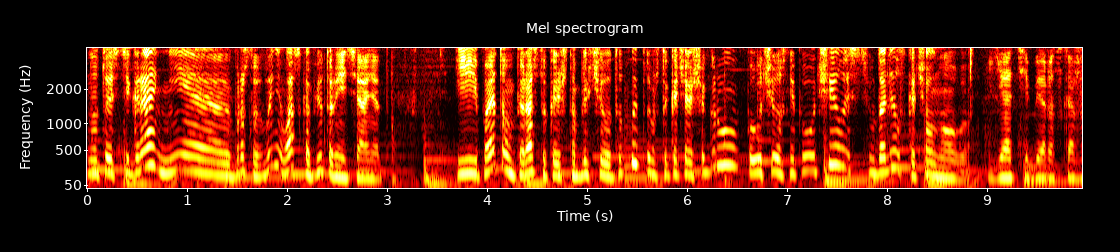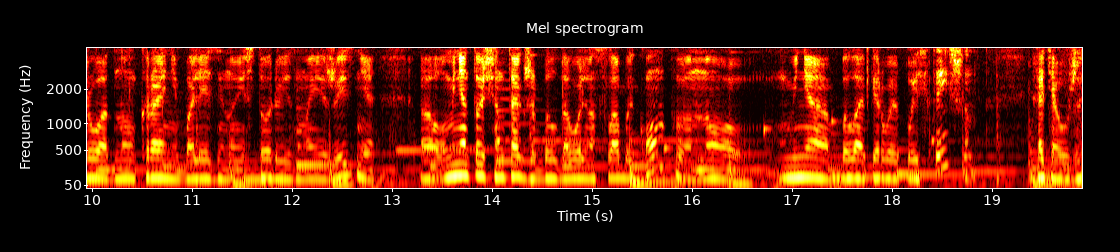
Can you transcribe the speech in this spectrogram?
Ну, то есть игра не... Просто вы, вас компьютер не тянет. И поэтому пиратство, конечно, облегчило этот путь, потому что ты качаешь игру, получилось, не получилось, удалил, скачал новую. Я тебе расскажу одну крайне болезненную историю из моей жизни. Э, У меня точно так же был довольно слабый комп, но у меня была первая PlayStation, хотя уже,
